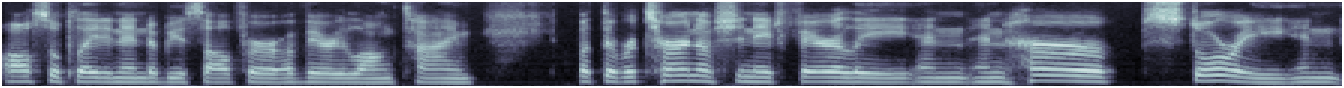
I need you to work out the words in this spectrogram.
also played in NWSL for a very long time. But the return of Sinead Farrelly and and her story and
